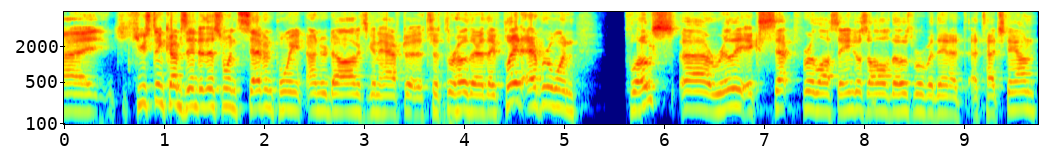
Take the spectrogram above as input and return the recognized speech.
Uh, Houston comes into this one seven point underdog. Is going to have to to throw there. They've played everyone close, uh, really, except for Los Angeles. All of those were within a, a touchdown.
